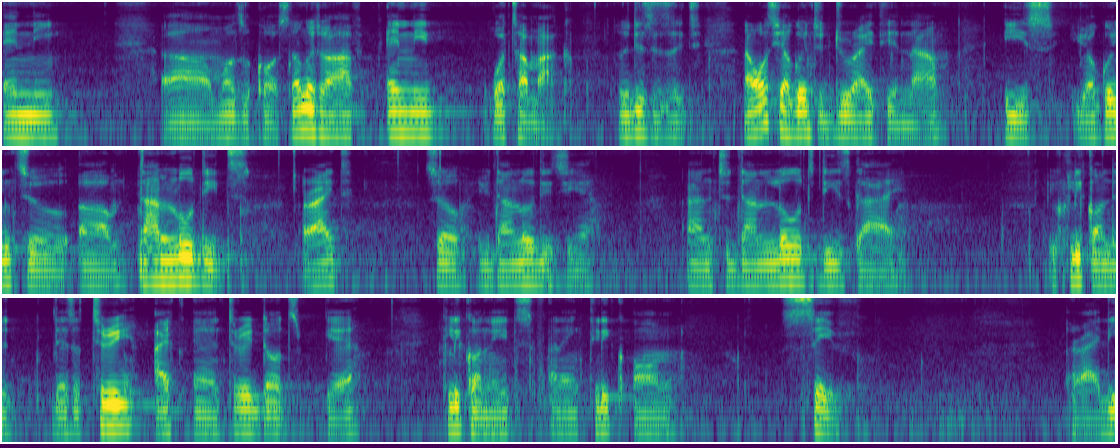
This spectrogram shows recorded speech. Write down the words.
any um what's it called? It's not going to have any watermark so this is it. Now what you are going to do right here now is you are going to um, download it right so you download it here. And to download this guy you click on the there's a three uh, three dots here. Click on it and then click on save. All right the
